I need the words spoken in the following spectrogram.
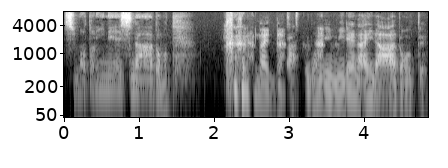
地元にいねえしなーと思って。ないんだ。さすがに見れないなーと思って。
